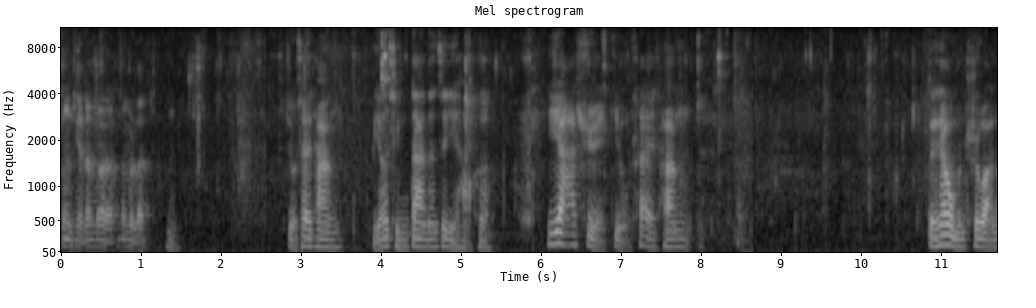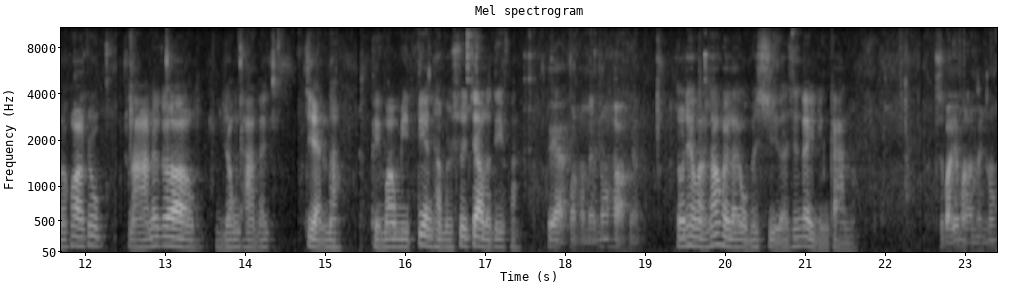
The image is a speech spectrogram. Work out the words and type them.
冬天那么那么冷，嗯韭菜汤比较清淡，但是也好喝。鸭血韭菜汤，等一下我们吃完的话，就拿那个羽绒毯来煎了，给猫咪垫它们睡觉的地方。对呀、帮它们弄好的，昨天晚上回来我们洗了，现在已经干了。吃饱就帮它们弄，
